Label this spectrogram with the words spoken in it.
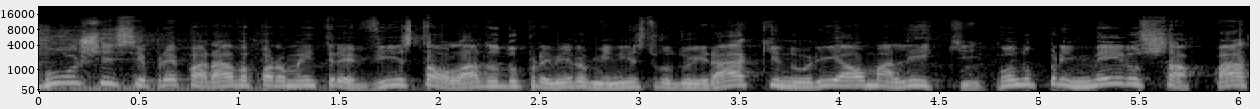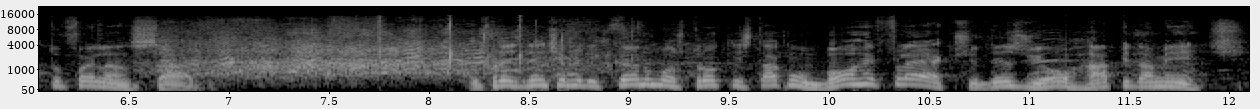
Bush se preparava para uma entrevista ao lado do primeiro-ministro do Iraque, Nuri al-Maliki, quando o primeiro sapato foi lançado. O presidente americano mostrou que está com um bom reflexo e desviou rapidamente.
